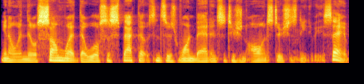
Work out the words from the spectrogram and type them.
You know, and there's somewhat that we'll suspect that since there's one bad institution, all institutions need to be the same.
